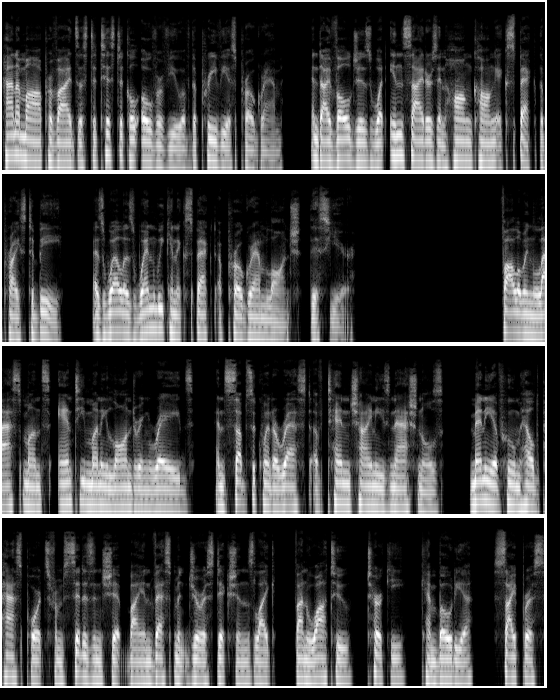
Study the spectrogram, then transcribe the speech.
Hannah Ma provides a statistical overview of the previous program and divulges what insiders in Hong Kong expect the price to be, as well as when we can expect a program launch this year following last month's anti money laundering raids and subsequent arrest of 10 Chinese nationals, many of whom held passports from citizenship by investment jurisdictions like Vanuatu, Turkey, Cambodia, Cyprus,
